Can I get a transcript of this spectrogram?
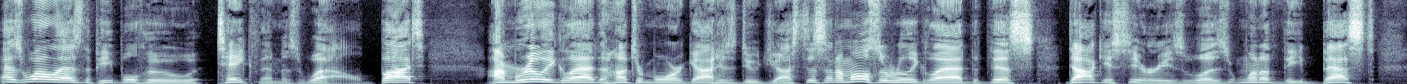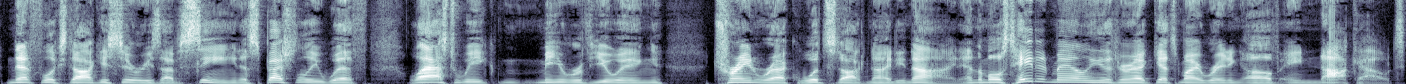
as well as the people who take them as well. But I'm really glad that Hunter Moore got his due justice, and I'm also really glad that this docuseries was one of the best Netflix docuseries I've seen, especially with last week me reviewing Trainwreck Woodstock 99. And the most hated man on the internet gets my rating of a knockout.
